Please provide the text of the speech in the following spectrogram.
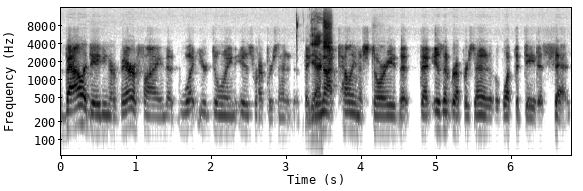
validating or verifying that what you're doing is representative. That Yes. you're not telling a story that that isn't representative of what the data says.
